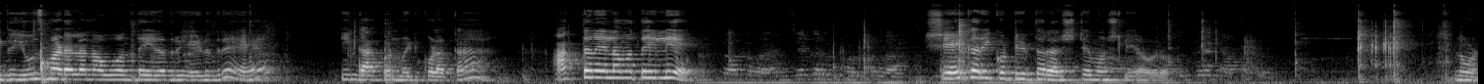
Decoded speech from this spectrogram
ಇದು ಯೂಸ್ ಮಾಡಲ್ಲ ನಾವು ಅಂತ ಏನಾದರೂ ಹೇಳಿದ್ರೆ ಹಿಂಗೆ ಹಾಕೊಂಡು ಮಡ್ಕೊಳಕ್ಕ ಆಗ್ತಾನೆ ಇಲ್ಲ ಮತ್ತೆ ಇಲ್ಲಿ? ಶೇಖರಿಗೆ ಕೊಟ್ಟಿರ್ತಾರೆ ಅಷ್ಟೇ ಮೋಸ್ಟ್ಲಿ ಅವರು. ನೋಡ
